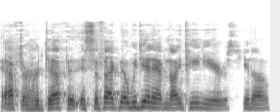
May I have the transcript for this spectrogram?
after her death, it's the fact that we did have 19 years, you know,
